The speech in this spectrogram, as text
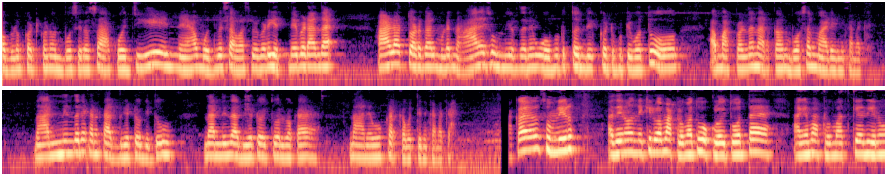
ಒಬ್ಳು ಕಟ್ಕೊಂಡು ಅನ್ಬೋಸಿರೋ ಸಾಕು ಅಜ್ಜಿ. ಯಾವ ಮದುವೆ ಸವಾಸ ಬೇಡ ಎತ್ತನೇ ಬೇಡ ಅಂದ. ಹಾಳಾಗಿ ತೊಡಗಲ್ ಮಾಡಿ ನಾನೇ ಸುಮ್ಮನೆ ಇರ್ತಾನೆ ಹೋಗ್ಬಿಟ್ಟು ತಂದೆ ಕಟ್ಬಿಟ್ಟು ಇವತ್ತು ಆ ಮಕ್ಕಳನ್ನ ನಡ್ಕೊಂಡು ಬೋಸನ್ ಮಾಡೀನಿ ಕನಕ ನನ್ನಿಂದನೇ ಕನಕ ಅದ್ಗೆಟ್ ಹೋಗಿದ್ದು. ನನ್ನಿಂದ ಅದ್ಗೆಟ್ ಹೋಯ್ತು ಅಲ್ವಕ್ಕ? ನಾನೇ ಹೋಗಿ ಕರ್ಕೊಬತ್ತೀನಿ ಕನಕ ಅಕ್ಕ ಸುಮ್ಮನಿರು ಅದೇನೋ ನಿಖಿಲ್ವ ಮಕ್ಳು ಮಾತು ಹೋಗ್ಲೋಯ್ತು ಅಂತ. ಹಾಗೆ ಮಕ್ಳು ಮಾತಿಗೆ ಅದೇನೋ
